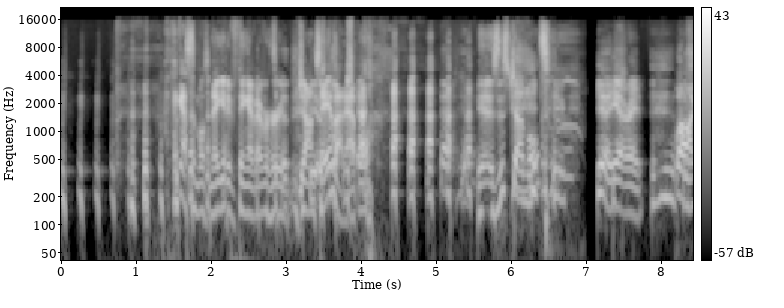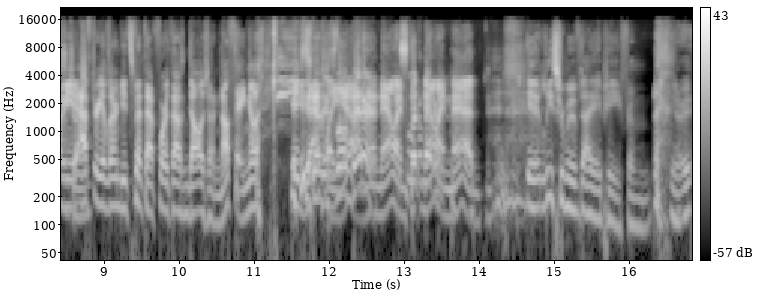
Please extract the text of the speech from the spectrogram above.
I think that's the most negative thing I've ever heard John say about Apple. Yeah, is this John Moltz? yeah, yeah, right. Well, I This is mean, after he learned he'd spent that four thousand dollars on nothing, like he's exactly, a little yeah. bitter. Now, now I'm a little now bitter. I'm mad. it at least removed IAP from you know it,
